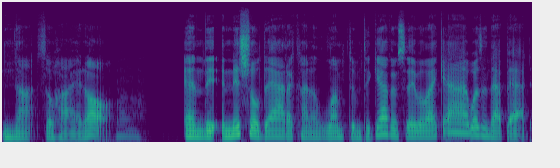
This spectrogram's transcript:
not so high at all. Wow. And the initial data kind of lumped them together. So they were like, ah, it wasn't that bad.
